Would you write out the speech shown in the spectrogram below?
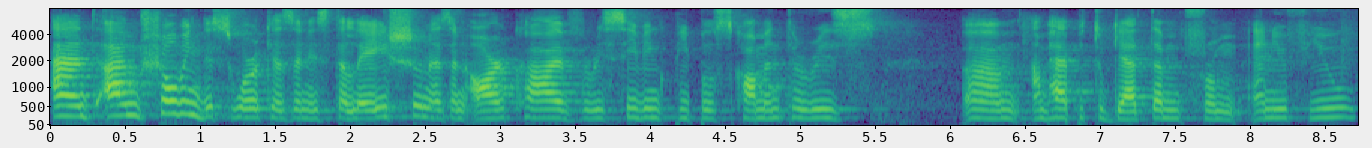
And I'm showing this work as an installation, as an archive, receiving people's commentaries. Um, I'm happy to get them from any of you.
